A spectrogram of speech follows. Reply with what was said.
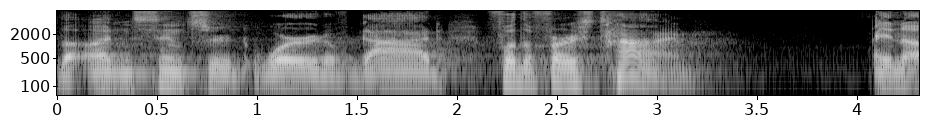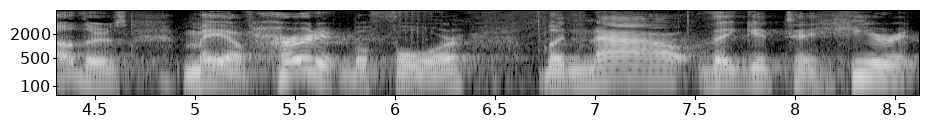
the uncensored Word of God for the first time. And others may have heard it before, but now they get to hear it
